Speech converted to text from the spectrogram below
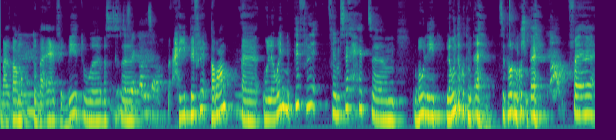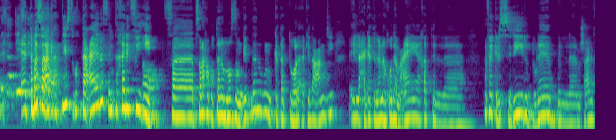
بعد طبعا ما كنت. بقى قاعد في البيت وبس آه، بتفرق قوي صراحة حقيقي بتفرق طبعا. آه ولو إن بتفرق في مساحة بقول إيه لو أنت كنت متأهل بس انت برضه ما كنتش متأهل. آه ف أنت بس اتليست كنت عارف أنت خارج فيه إيه. آه. فبصراحة كنت أنا منظم جدا كتبت ورقة كده عندي إيه الحاجات اللي أنا هاخدها معايا خدت ال- أنا فاكر السرير الدولاب ال- مش عارف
